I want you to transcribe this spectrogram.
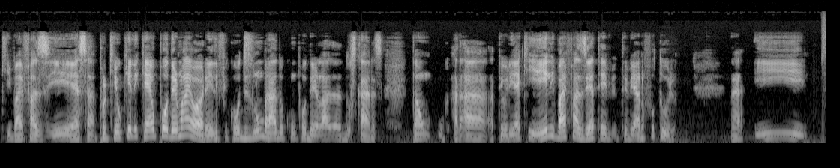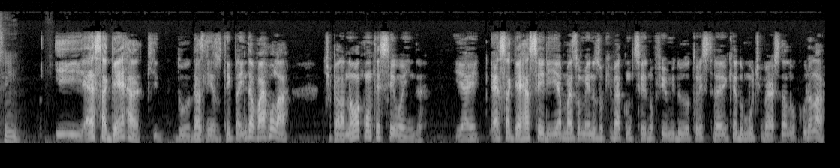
que vai fazer essa. Porque o que ele quer é o poder maior. Ele ficou deslumbrado com o poder lá dos caras. Então, a, a teoria é que ele vai fazer a TVA no futuro. Né? E. Sim. E essa guerra que, do, das linhas do tempo ainda vai rolar. Tipo, ela não aconteceu ainda. E aí, essa guerra seria mais ou menos o que vai acontecer no filme do Doutor Estranho, que é do multiverso da loucura lá.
